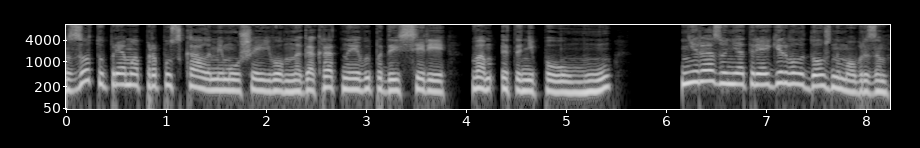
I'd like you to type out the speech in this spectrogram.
Зод упрямо пропускала мимо ушей его многократные выпады из серии «Вам это не по уму», ни разу не отреагировала должным образом.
